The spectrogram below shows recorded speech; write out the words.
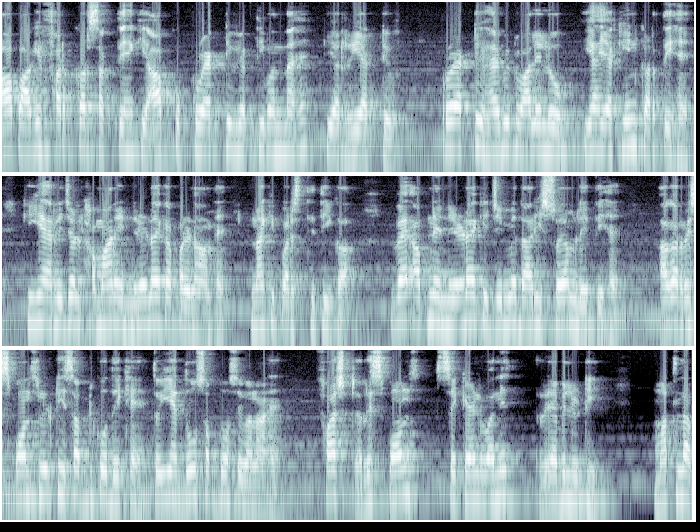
आप आगे फ़र्क कर सकते हैं कि आपको प्रोएक्टिव व्यक्ति बनना है या रिएक्टिव प्रोएक्टिव हैबिट वाले लोग यह यकीन करते हैं कि यह रिज़ल्ट हमारे निर्णय का परिणाम है, न कि परिस्थिति का। वह अपने निर्णय की ज़िम्मेदारी स्वयं लेते हैं। अगर रिस्पॉन्सिबिलिटी शब्द को देखें तो यह दो शब्दों से बना है। First response second one is ability मतलब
